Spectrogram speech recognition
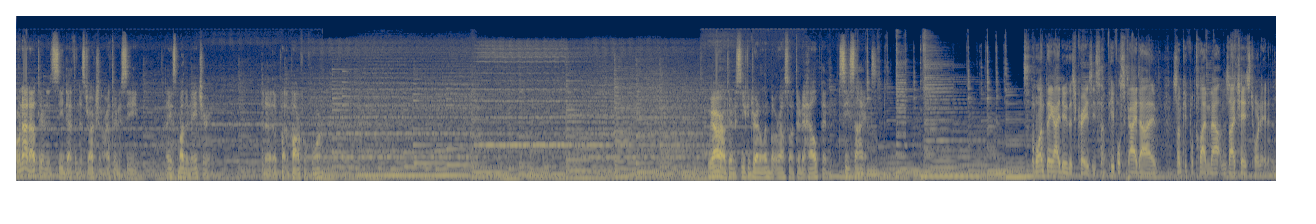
We're not out there to see death and destruction. We're out there to see, I guess, Mother Nature in a, a po- powerful form. We are out there to seek adrenaline, but we're also out there to help and see science. The one thing I do that's crazy, some people skydive, some people climb mountains, I chase tornadoes.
